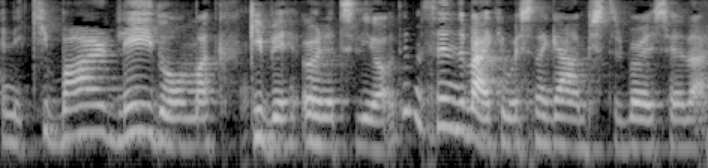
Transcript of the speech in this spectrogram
hani kibar lady olmak gibi öğretiliyor değil mi? Senin de belki başına gelmiştir böyle şeyler.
